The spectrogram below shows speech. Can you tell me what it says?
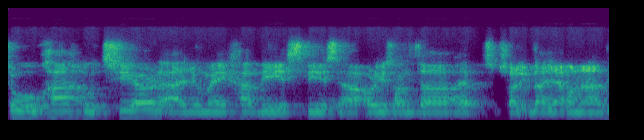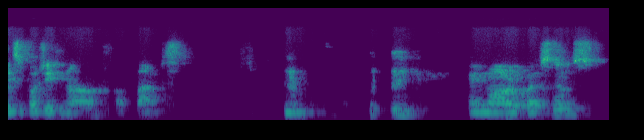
to have good shear, uh, you may have this this uh, horizontal, uh, sorry, diagonal disposition of, of arms. Hmm. Any more questions?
